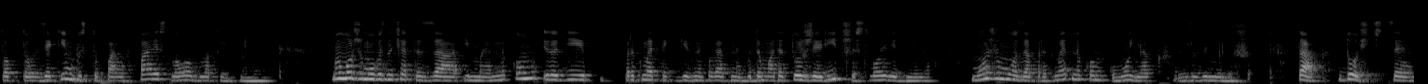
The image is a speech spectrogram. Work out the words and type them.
тобто з яким виступає в парі слово блакитному. Ми можемо визначати за іменником, і тоді прикметник, який з ним пов'язаний, буде мати той же рід, число і відмінок. Можемо за прикметником, кому як зрозуміліше. Так, дощ це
